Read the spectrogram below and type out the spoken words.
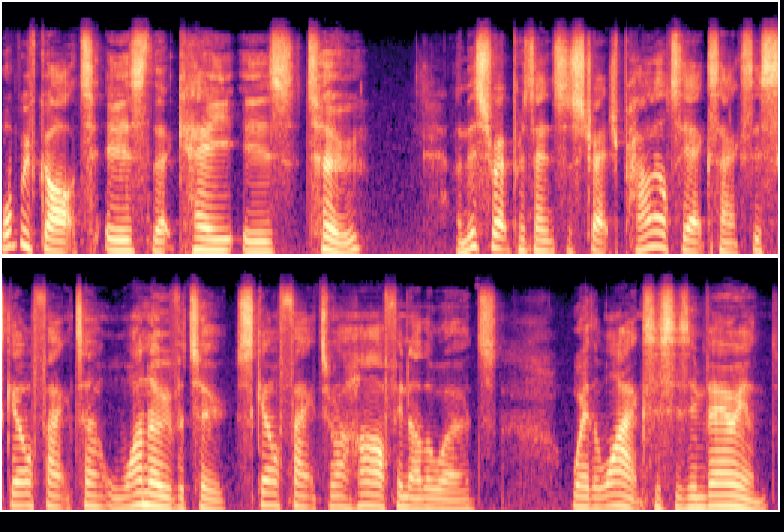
what we've got is that k is 2 and this represents a stretch parallel to the x-axis scale factor 1 over 2 scale factor a half in other words where the y-axis is invariant.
